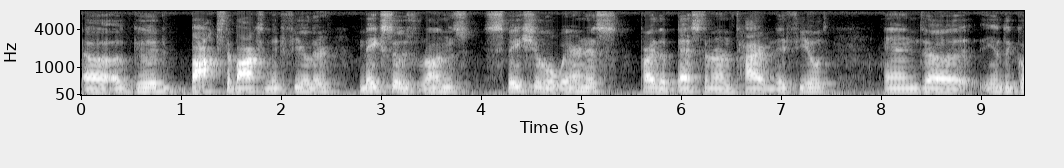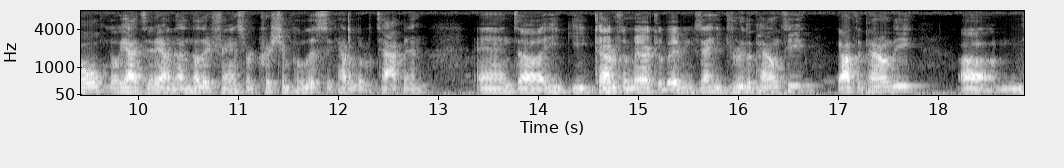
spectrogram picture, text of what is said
uh, a good box to box midfielder, makes those runs, spatial awareness, probably the best in our entire midfield. And uh, you know the goal that we had today on another transfer, Christian Pulisic had a little tap in, and uh, he he drew, Captain America, baby. exactly he drew the penalty, got the penalty, um,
